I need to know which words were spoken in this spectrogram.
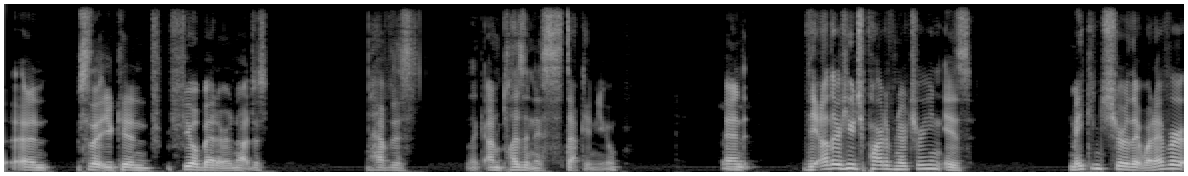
and so that you can feel better and not just have this like unpleasantness stuck in you. Mm-hmm. And the other huge part of nurturing is making sure that whatever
